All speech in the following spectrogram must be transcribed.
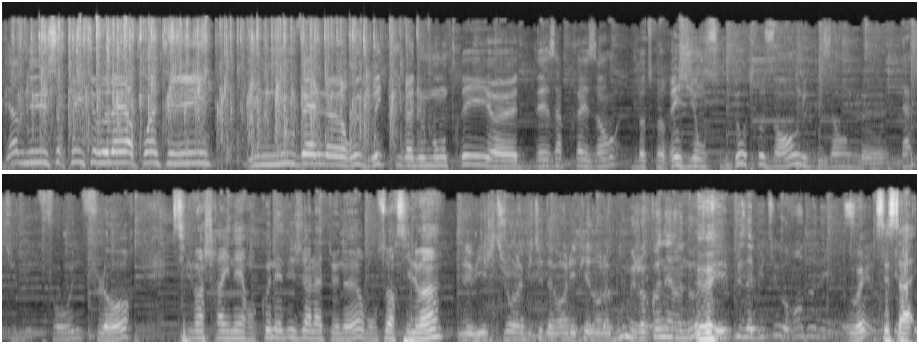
Bienvenue sur pays-sur-de-l'air.tv, une nouvelle rubrique qui va nous montrer euh, dès à présent notre région sous d'autres angles, des angles nature, faune, flore. Sylvain Schreiner en connaît déjà la teneur. Bonsoir Sylvain. J'ai toujours l'habitude d'avoir les pieds dans la boue, mais j'en connais un autre Oui. qui est plus habitué aux randonnées. Oui, c'est ça. de.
